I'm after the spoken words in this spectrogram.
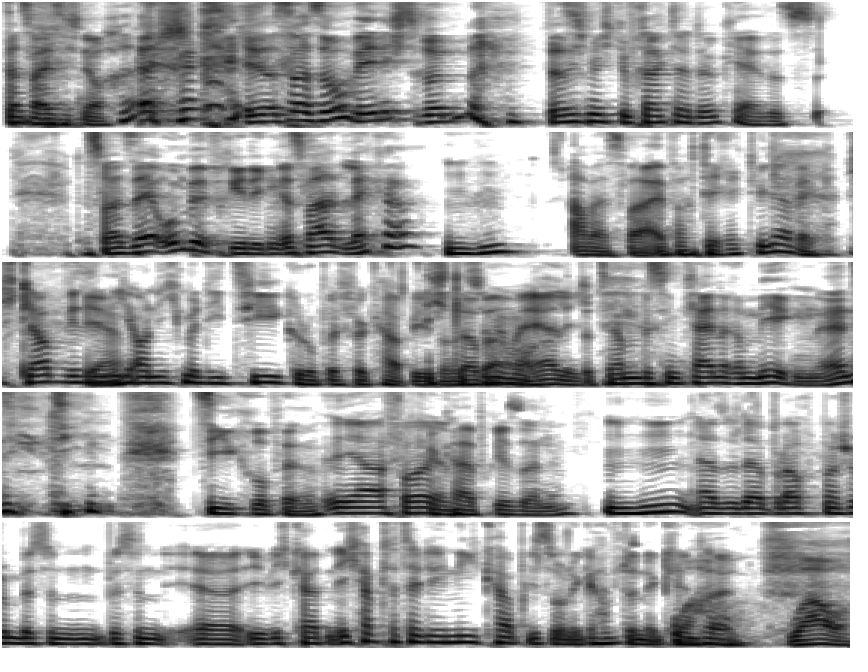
Das weiß ich noch. es war so wenig drin, dass ich mich gefragt hatte, okay, das, das war sehr unbefriedigend. Es war lecker, aber es war einfach direkt wieder weg. Ich glaube, wir sind Ja. auch nicht mehr die Zielgruppe für Capri. Ich glaube sind wir mal ehrlich. Das haben ein bisschen kleinere Mägen, ne? Die, die Zielgruppe. Ja, voll. Für Capri-Sonne. Mhm, also da braucht man schon ein bisschen, bisschen äh, Ewigkeiten. Ich habe tatsächlich nie Capri-Sonne gehabt in der Kindheit. Wow. Wow.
